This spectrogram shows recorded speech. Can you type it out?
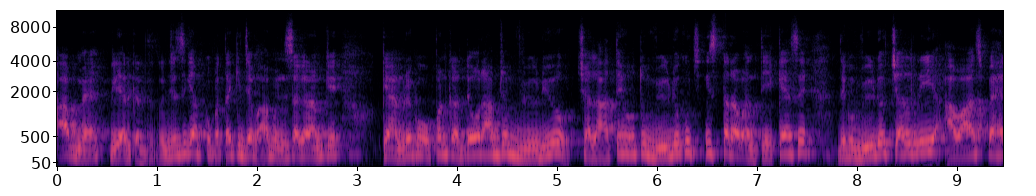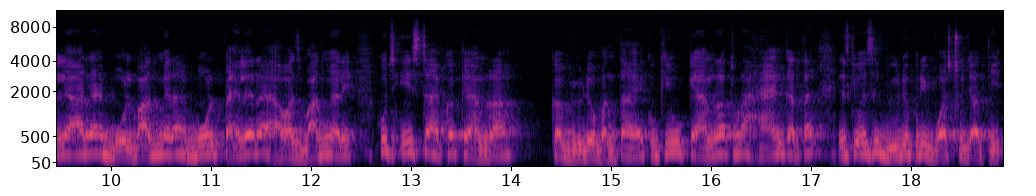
अब मैं क्लियर कर देता हूँ जैसे कि आपको पता है कि जब आप इंस्टाग्राम के कैमरे को ओपन करते हो और आप जब वीडियो चलाते हो तो वीडियो कुछ इस तरह बनती है। कैसे? देखो वीडियो चल रही है, आवाज़ पहले आ रहा है, बोल बाद में रहा है, बोल पहले रहा है, आवाज़ बाद में आ रही है। कुछ इस टाइप का कैमरा का वीडियो बनता है, क्योंकि वो कैमरा थोड़ा हैंग करता है, इसकी वजह से वीडियो पूरी वस्ट हो जाती है।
